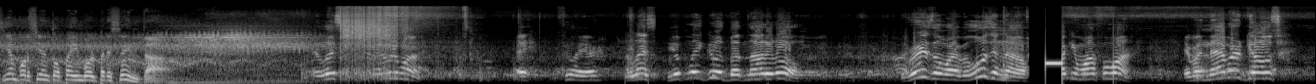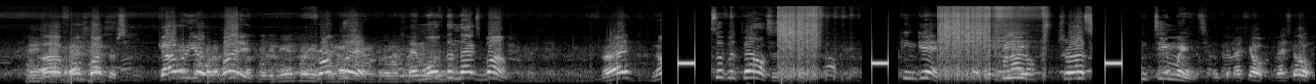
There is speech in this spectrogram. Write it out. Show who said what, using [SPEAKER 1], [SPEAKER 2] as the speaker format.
[SPEAKER 1] 100% Paintball presenta.
[SPEAKER 2] Hey, listen, everyone. Hey, Phil here. Unless you play good, but not at all. The reason why we're losing now, fucking one for one. It never goes uh, from bunkers. Cover your body, front player, and move the next bump. Alright? No stupid penalties. Fucking game. Be trust teammates. Okay, let's go. Let's go.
